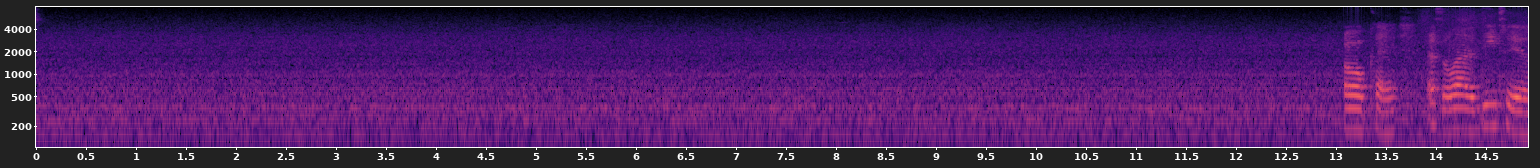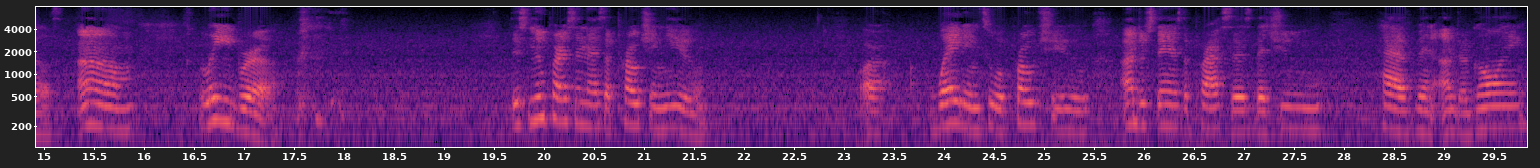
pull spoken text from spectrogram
Okay, that's a lot of details. Um, Libra. this new person that's approaching you or waiting to approach you understands the process that you have been undergoing.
